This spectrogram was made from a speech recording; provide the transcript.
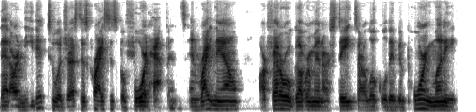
that are needed to address this crisis before it happens. And right now, our federal government, our states, our local, they've been pouring money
